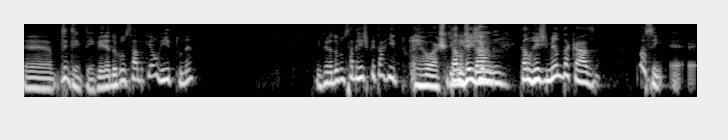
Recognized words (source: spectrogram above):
é, tem, tem- tem vereador que não sabe o que é um rito, né? Tem vereador que não sabe respeitar rito. É, eu acho que Tá a no tá regime. Tá no regimento da casa. Então, assim, é,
